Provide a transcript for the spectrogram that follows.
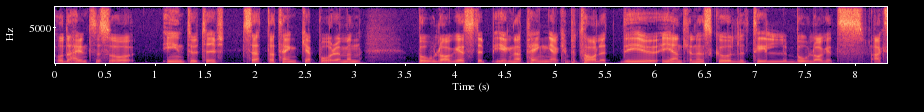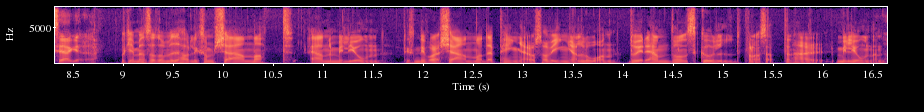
Och det här är inte så intuitivt sätt att tänka på det, men bolagets typ egna pengar, kapitalet, det är ju egentligen en skuld till bolagets aktieägare. Okej, men så att om vi har liksom tjänat en miljon, liksom det är våra tjänade pengar och så har vi inga lån, då är det ändå en skuld på något sätt, den här miljonen?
